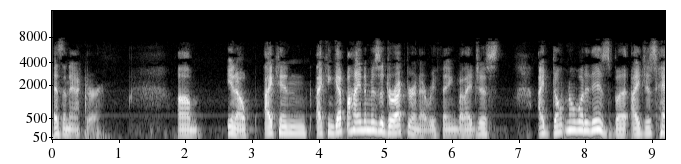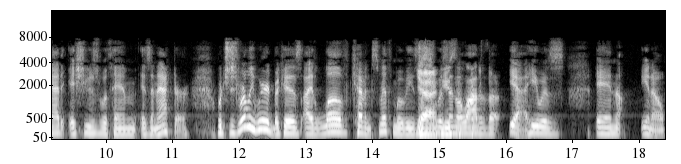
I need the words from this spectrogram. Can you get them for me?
as an actor. Um, you know, I can I can get behind him as a director and everything, but I just I don't know what it is, but I just had issues with him as an actor, which is really weird because I love Kevin Smith movies. Yeah, he was in a lot of the yeah, he was in you know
